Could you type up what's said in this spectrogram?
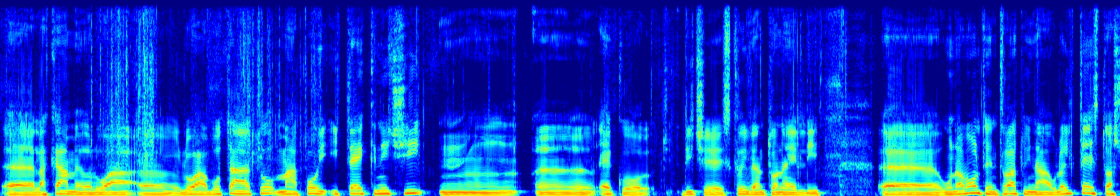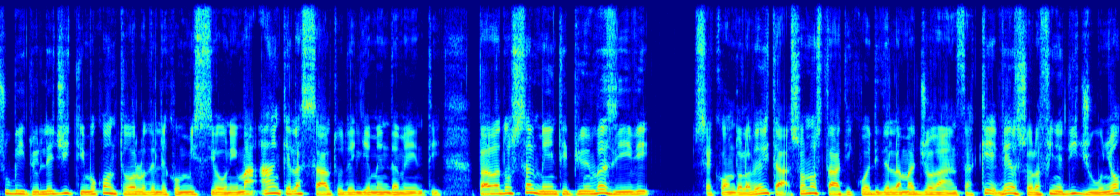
eh, la Camera lo ha, eh, lo ha, votato, ma poi i tecnici, mh, mm, eh, ecco, dice, scrive Antonelli, eh, una volta entrato in aula il testo ha subito il legittimo controllo delle commissioni, ma anche l'assalto degli emendamenti, paradossalmente i più invasivi secondo la verità, sono stati quelli della maggioranza che verso la fine di giugno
